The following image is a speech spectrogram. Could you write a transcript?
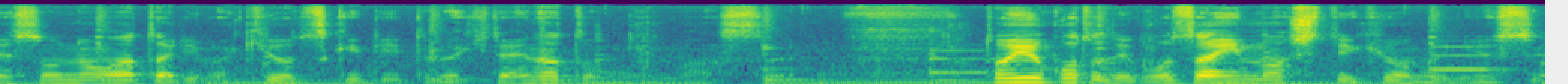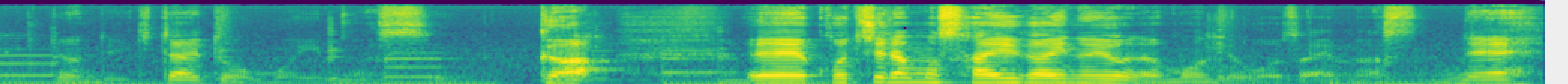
ね、その辺りは気をつけていただきたいなと思います。ということでございまして、今日のニュース読んでいきたいと思いますが、えーこちらも災害のようなもんでございますね。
